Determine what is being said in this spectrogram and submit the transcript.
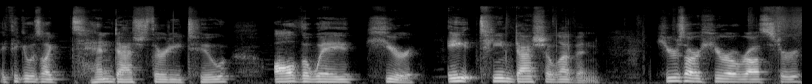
I think it was like 10-32, all the way here, 18-11. Here's our hero roster.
